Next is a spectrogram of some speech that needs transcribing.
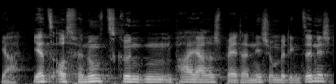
ja, jetzt aus Vernunftsgründen ein paar Jahre später nicht unbedingt sinnig.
